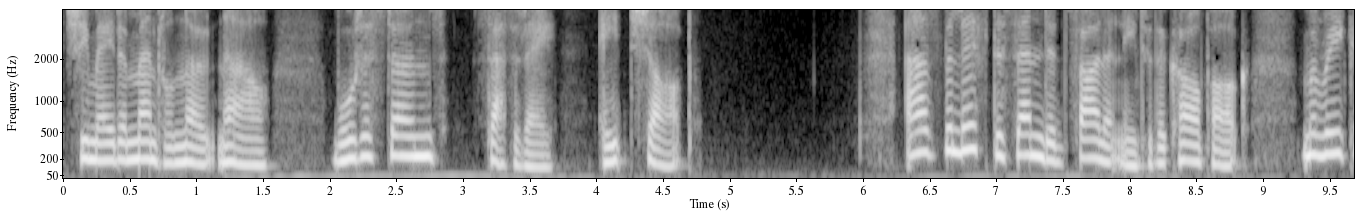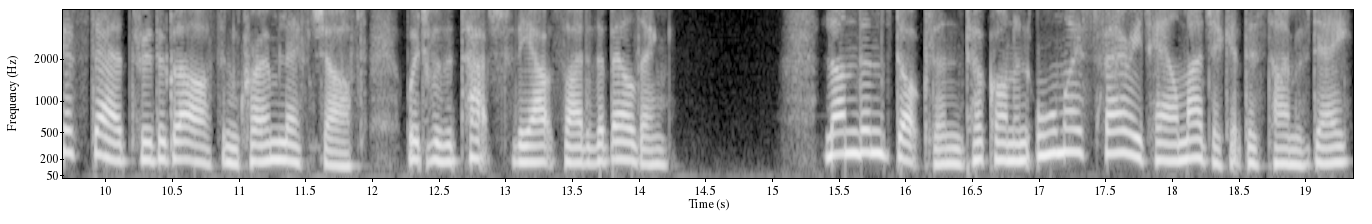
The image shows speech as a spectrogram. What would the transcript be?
She made a mental note now Waterstones, Saturday, 8 sharp. As the lift descended silently to the car park, Marika stared through the glass and chrome lift shaft, which was attached to the outside of the building. London's Dockland took on an almost fairy tale magic at this time of day.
